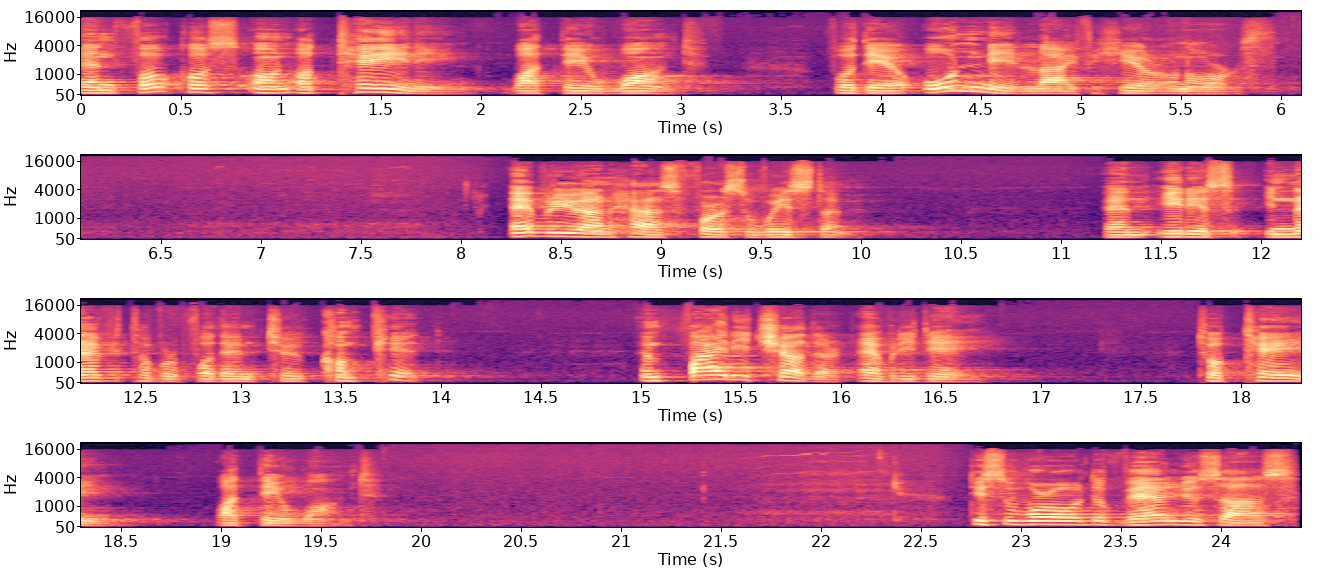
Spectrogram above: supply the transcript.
and focus on attaining what they want for their only life here on earth. Everyone has false wisdom, and it is inevitable for them to compete and fight each other every day to obtain what they want. This world values us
